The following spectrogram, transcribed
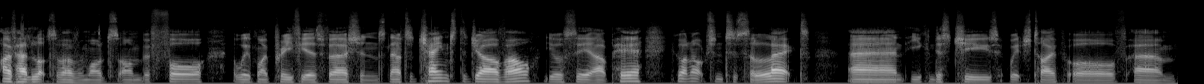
I've had lots of other mods on before with my previous versions. Now, to change the Java, you'll see it up here. You've got an option to select, and you can just choose which type of um,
